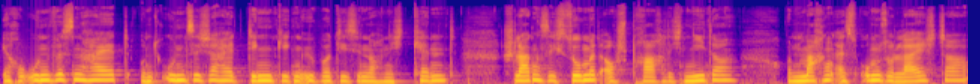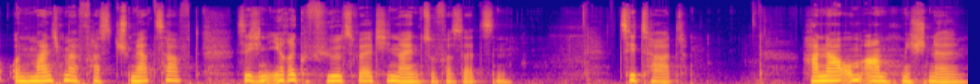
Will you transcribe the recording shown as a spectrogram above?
Ihre Unwissenheit und Unsicherheit Dingen gegenüber, die sie noch nicht kennt, schlagen sich somit auch sprachlich nieder und machen es umso leichter und manchmal fast schmerzhaft, sich in ihre Gefühlswelt hineinzuversetzen. Zitat. Hanna umarmt mich schnell.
